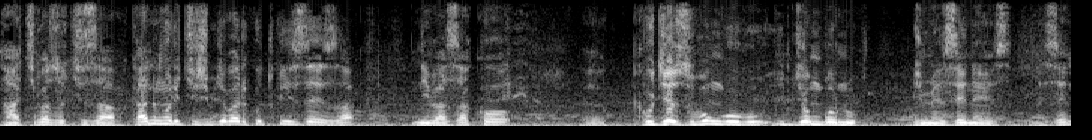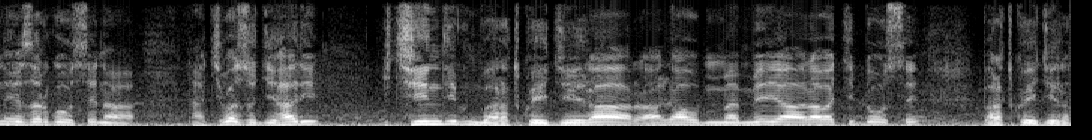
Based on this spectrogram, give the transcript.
nta kibazo kizaba. Kandi nkurikije ibyo bari kutwizeza nibaza ko eh, kugeza ubu ngubu ibyo mbona ubu bimeze neza. Bimeze neza rwose nta kibazo gihari. Ikindi baratwegera ari amameya ari abaki byose baratwegera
